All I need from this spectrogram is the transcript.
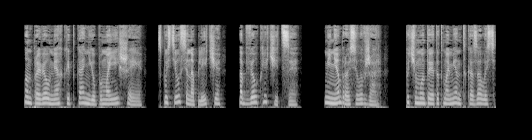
Он провел мягкой тканью по моей шее, спустился на плечи, обвел ключицы. Меня бросило в жар. Почему-то этот момент, казалось,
